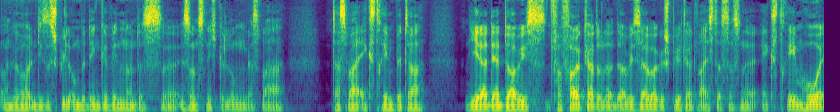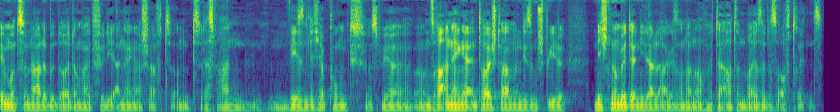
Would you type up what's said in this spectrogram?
Und wir wollten dieses Spiel unbedingt gewinnen und das äh, ist uns nicht gelungen. Das war, das war extrem bitter. Jeder, der Derbys verfolgt hat oder Derbys selber gespielt hat, weiß, dass das eine extrem hohe emotionale Bedeutung hat für die Anhängerschaft. Und das war ein, ein wesentlicher Punkt, dass wir unsere Anhänger enttäuscht haben in diesem Spiel. Nicht nur mit der Niederlage, sondern auch mit der Art und Weise des Auftretens.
